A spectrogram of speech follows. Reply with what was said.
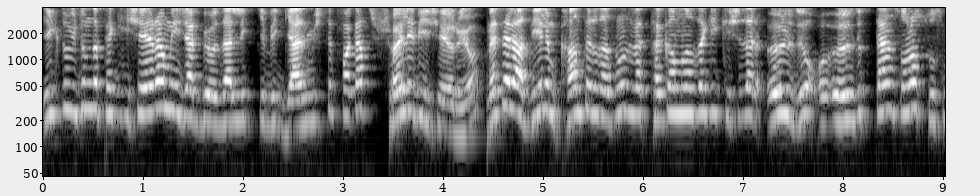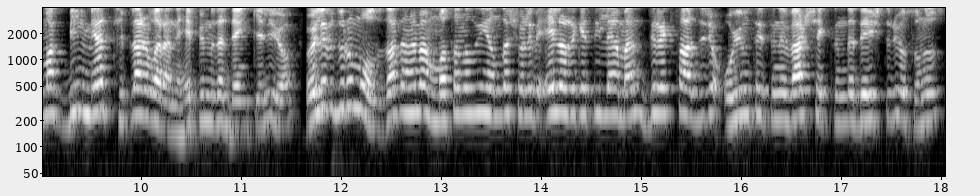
İlk duyduğumda pek işe yaramayacak bir özellik gibi gelmişti fakat şöyle bir işe yarıyor. Mesela diyelim Counter'dasınız ve takımınızdaki kişiler öldü. O öldükten sonra susmak bilmeyen tipler var hani hepimize denk geliyor. Öyle bir durum oldu. Zaten hemen masanızın yanında şöyle bir el hareketiyle hemen direkt sadece oyun sesini ver şeklinde değiştiriyorsunuz.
